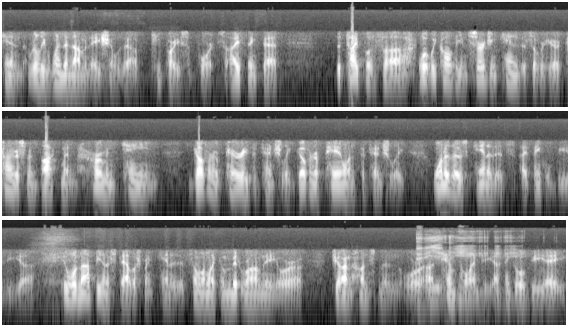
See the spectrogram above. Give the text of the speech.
can really win the nomination without Tea Party support. So I think that the type of uh, what we call the insurgent candidates over here, Congressman Bachmann, Herman Cain, Governor Perry potentially, Governor Palin potentially, one of those candidates, I think, will be the. Uh, it will not be an establishment candidate, someone like a Mitt Romney or a Jon Huntsman or a Tim Pawlenty. I think it will be a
